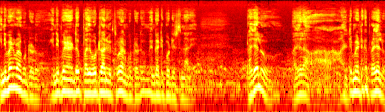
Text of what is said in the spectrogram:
ఇండిపెండెంట్ కూడా అనుకుంటాడు. ఇండిపెండెంట్ పది ఓట్లు రాని వ్యక్తి కూడా అనుకుంటాడు. మేము గట్టి పోటీస్తున్నారని ప్రజలు ప్రజల అల్టిమేట్గా ప్రజలు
